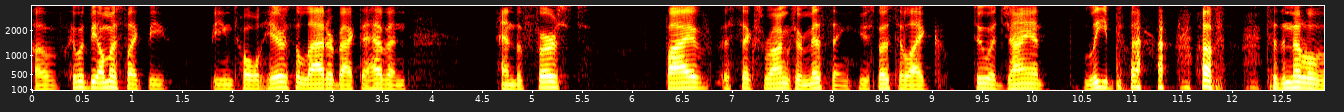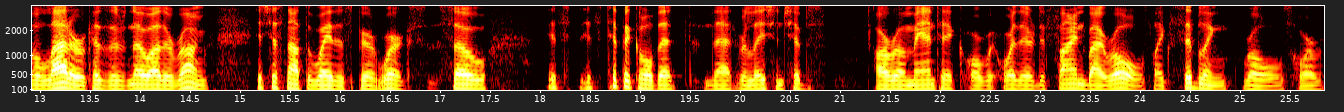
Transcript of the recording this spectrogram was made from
of it would be almost like be, being told, here's the ladder back to heaven, and the first five or six rungs are missing. You're supposed to like do a giant leap up to the middle of the ladder because there's no other rungs. It's just not the way the spirit works. So it's it's typical that that relationships are romantic or or they're defined by roles like sibling roles or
